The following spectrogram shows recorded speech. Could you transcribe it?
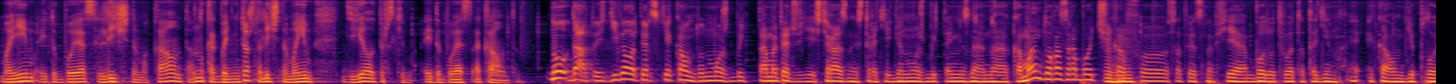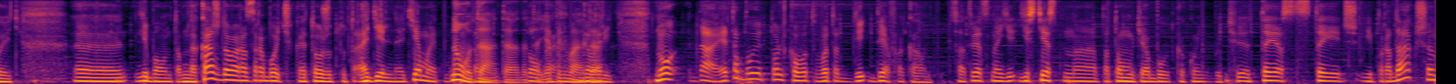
моим AWS личным аккаунтом, ну как бы не то, что лично моим девелоперским AWS аккаунтом. Ну да, то есть девелоперский аккаунт, он может быть, там опять же есть разные стратегии, он может быть, там, не знаю, на команду разработчиков, угу. соответственно, все будут в этот один э, аккаунт деплоить, э, либо он там на каждого разработчика, это уже тут отдельная тема. Это ну да, да, да, да, я понимаю. Говорить. Да. Но да, это будет только вот в этот dev аккаунт. Соответственно, естественно, потом у тебя будет какой-нибудь тест, stage и продакшн,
